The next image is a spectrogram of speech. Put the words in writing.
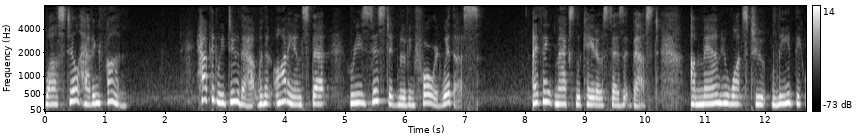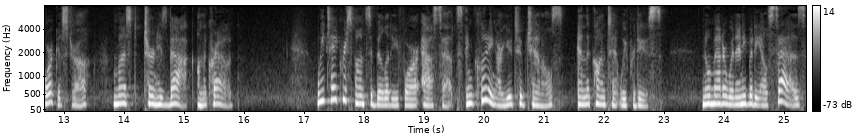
while still having fun. How could we do that with an audience that resisted moving forward with us? I think Max Lucado says it best. A man who wants to lead the orchestra must turn his back on the crowd. We take responsibility for our assets, including our YouTube channels and the content we produce. No matter what anybody else says,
